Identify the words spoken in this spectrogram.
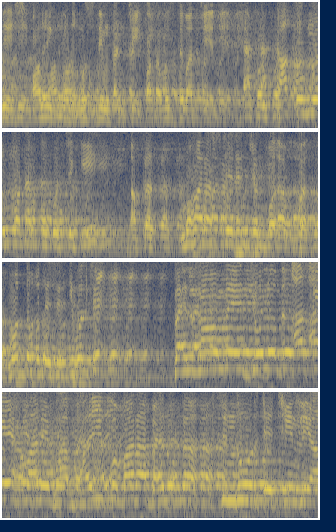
দেশ অনেক বড় মুসলিম কান্ট্রি কথা বুঝতে পারছেন এখন তাকে নিয়েও কটাক্ষ করছে কি আপনার মহারাষ্ট্রের একজন ব- ব- মধ্যপ্রদেশের কি বলছে पहलगांव में जो लोग आके हमारे भा- भाई को मारा बहनों का सिंदूर से छीन लिया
